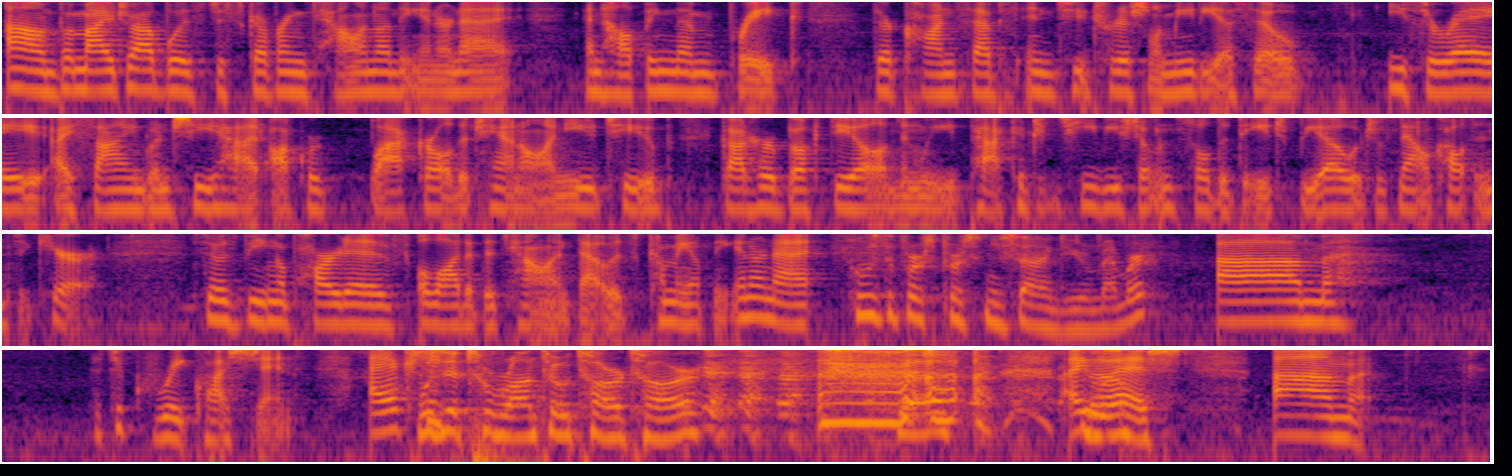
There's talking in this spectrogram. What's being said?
Um, but my job was discovering talent on the internet, and helping them break their concepts into traditional media. So Issa Rae, I signed when she had Awkward Black Girl, the channel on YouTube, got her book deal, and then we packaged a TV show and sold it to HBO, which is now called Insecure. So as being a part of a lot of the talent that was coming up the internet. Who was the first person you signed? Do you remember? Um, that's a great question. I actually Was it Toronto Tartar? I wish. Um,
